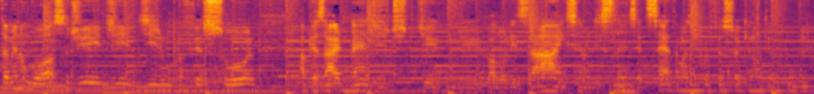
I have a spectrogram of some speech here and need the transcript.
também não gosto de, de, de um professor, apesar né, de, de, de valorizar ensino à distância, etc., mas um professor que não tem um público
